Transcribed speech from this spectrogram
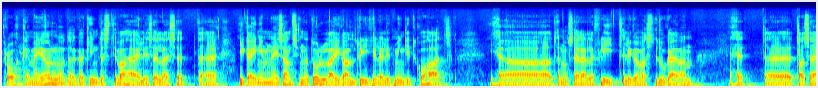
rohkem ei olnud, aga kindlasti vahe oli selles, et iga inimene ei saanud sinna tulla, igal riigil olid mingid kohad. ja tänu sellele fliit oli kõvasti tugevam. et tase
